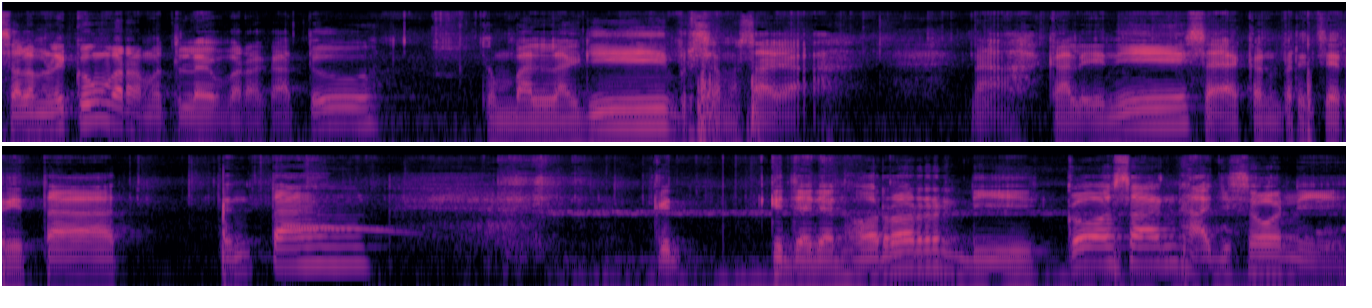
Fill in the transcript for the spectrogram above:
Assalamualaikum warahmatullahi wabarakatuh. Kembali lagi bersama saya. Nah, kali ini saya akan bercerita tentang ke- kejadian horor di kosan Haji Sony.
